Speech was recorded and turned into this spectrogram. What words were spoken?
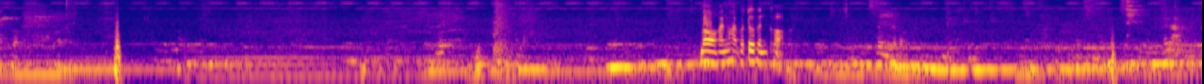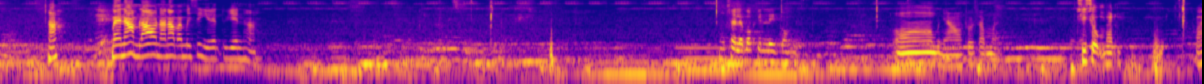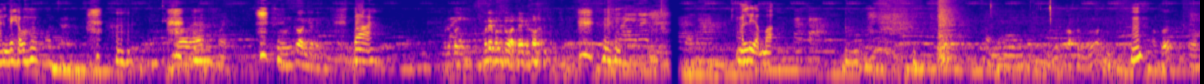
บอกกันว่าประตูเพิ่นเคาะไม่มีแล้วไม่หลับฮะแม่น้ำเล่านะน้ำอันไม่ซิ่งอยู่ในตู้เย็นค่ะใส่แล้วบอกกินเลยกล่องอยู่อ๋อบุญยาวโทรศัพท์ใหม่สีสมพันบานแววว่าแล้วไม่มึงก่อนกันดิบ้าไม่ได้เบิ่งไม่ได้เบิ่งตรวจได้ก่อนไปนั่นเดินมามันเหลื่อมบ่ขาขาหลับถึงนู้นหึหลับเพิ่งอืม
